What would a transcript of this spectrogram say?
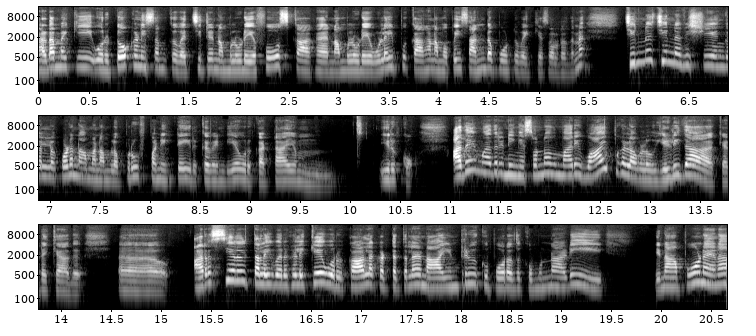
கடமைக்கு ஒரு டோக்கனிசம்க்கு வச்சுட்டு நம்மளுடைய ஃபோர்ஸ்க்காக நம்மளுடைய உழைப்புக்காக நம்ம போய் சண்டை போட்டு வைக்க சொல்கிறதுன்னு சின்ன சின்ன விஷயங்களில் கூட நாம் நம்மளை ப்ரூஃப் பண்ணிக்கிட்டே இருக்க வேண்டிய ஒரு கட்டாயம் இருக்கும். அதே மாதிரி நீங்கள் சொன்னது மாதிரி வாய்ப்புகள் அவ்வளோ எளிதாக கிடைக்காது. அரசியல் தலைவர்களுக்கே ஒரு காலகட்டத்தில் நான் இன்டர்வியூக்கு போகிறதுக்கு முன்னாடி நான் போனேன்னா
